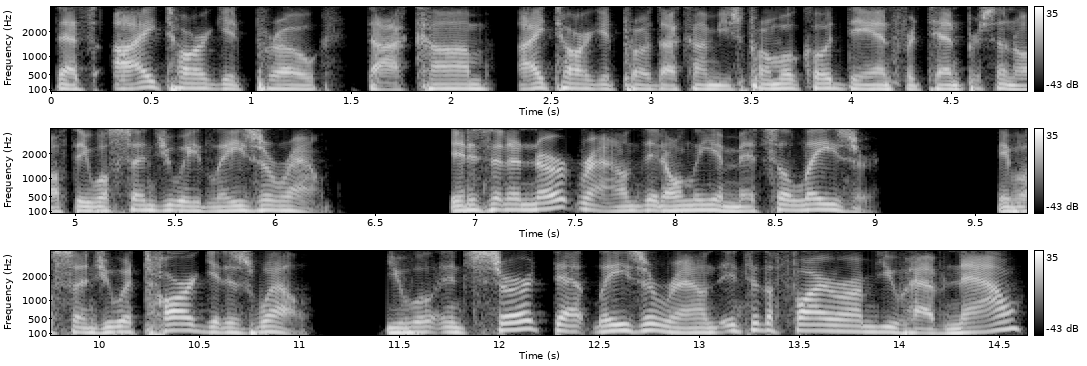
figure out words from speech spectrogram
that's itargetpro.com, itargetpro.com, use promo code Dan for 10% off. They will send you a laser round. It is an inert round that only emits a laser. They will send you a target as well. You will insert that laser round into the firearm you have now,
